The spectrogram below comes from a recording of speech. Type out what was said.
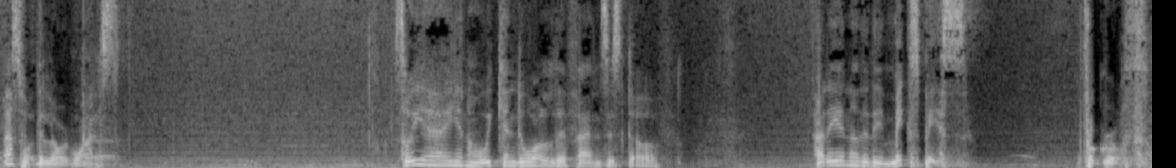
That's what the Lord wants. So, yeah, you know, we can do all the fancy stuff. At the end of the day, make space for growth.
